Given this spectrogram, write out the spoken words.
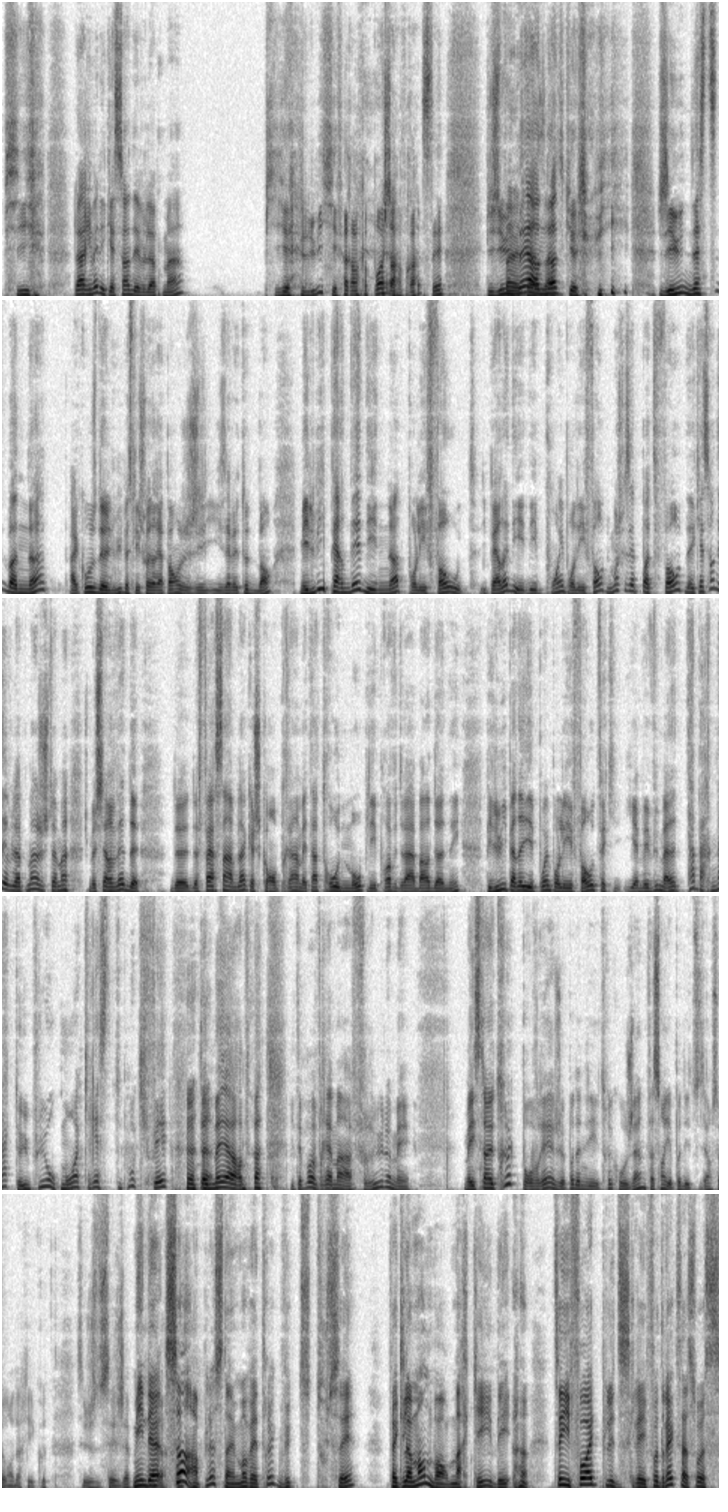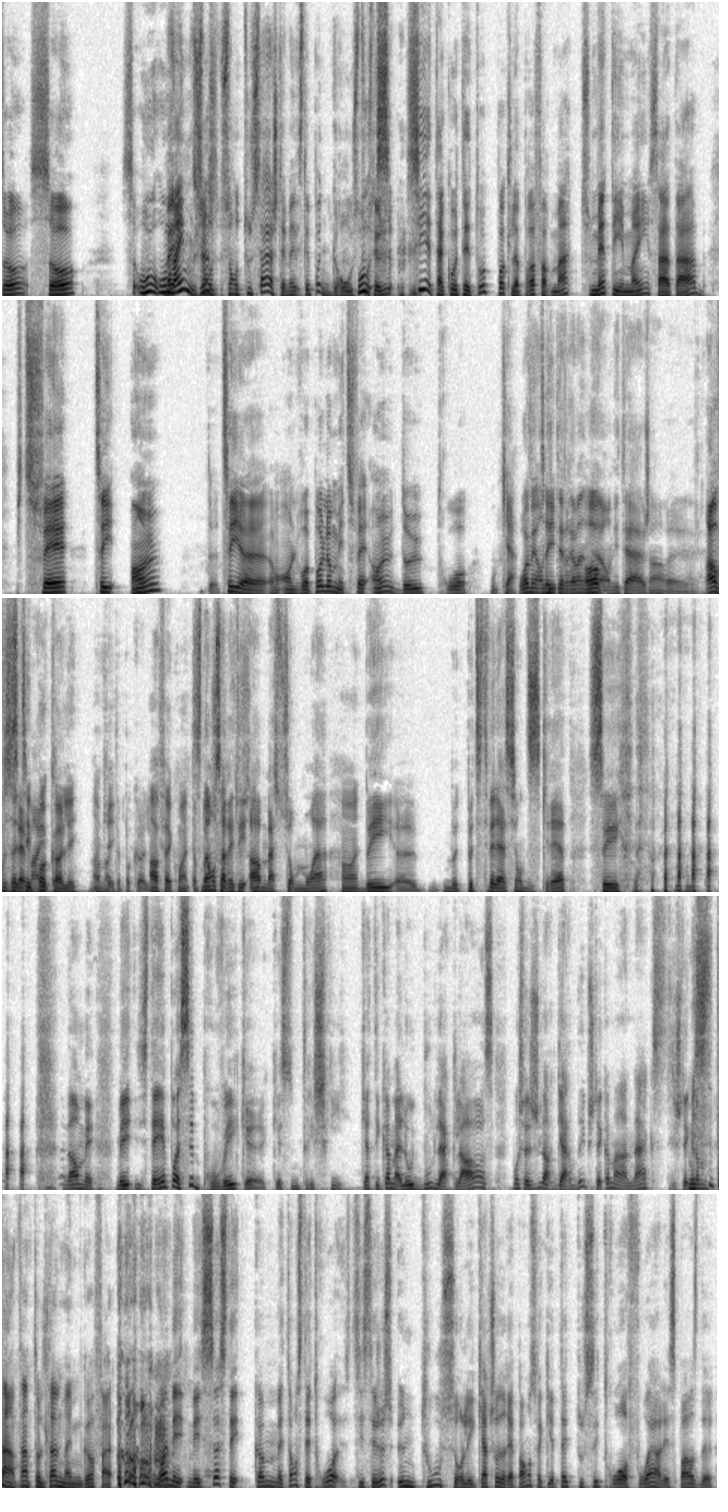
Puis là, arrivaient les questions de développement. Puis euh, lui, il est vraiment poche en français. Puis j'ai eu une un meilleure note que lui. j'ai eu une esti de bonne note à cause de lui, parce que les choix de réponse, ils avaient tout bon. Mais lui, il perdait des notes pour les fautes. Il perdait des, des points pour les fautes. Moi, je faisais pas de fautes. Dans les questions de développement, justement, je me servais de, de, de faire semblant que je comprends en mettant trop de mots, puis les profs devaient abandonner. Puis lui, il perdait des points pour les fautes. Fait qu'il il avait vu ma. Tabarnak, t'as eu plus haut que moi, Chris. Tout moi qui fait, t'as une meilleure note. Il était pas vraiment fru, là, mais. Mais c'est un truc, pour vrai, je vais pas donner des trucs aux jeunes. De toute façon, il n'y a pas d'étudiants au secondaire qui écoutent. C'est juste du cégep. Mais de, ça, en plus, c'est un mauvais truc vu que tu toussais. Fait que le monde va remarquer des. tu sais, il faut être plus discret. Il faudrait que ça soit ça, ça, ça. Ou, ou Ben, même son, juste. son toussage, c'était pas une grosse Ou toux, si- juste... s'il est à côté de toi, pas que le prof remarque, tu mets tes mains sur la table, puis tu fais, tu sais, un, tu sais, euh, on, on le voit pas là, mais tu fais un, deux, trois ou. Ouais, mais on était vraiment... On était à genre... euh, Ah, vous sept étiez pas collés. Non, non, Ok. on était pas collés. Ah, fait quoi, Sinon, ça aurait été. A, masturbe-moi. Ouais. B, euh, petite fellation discrète. C. non, mais, mais c'était impossible de prouver que, que c'est une tricherie. Quand t'es comme à l'autre bout de la classe, moi, je faisais juste le regarder, puis j'étais comme en axe. J'étais Mais comme... si t'entends tout le temps le même gars faire. Ouais, mais, mais ça, c'était comme, mettons, c'était trois, c'était juste une toux sur les quatre choix de réponse. Fait qu'il a peut-être toussé trois fois en l'espace de,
